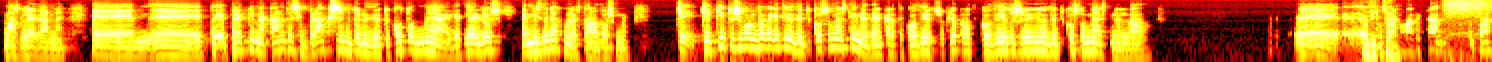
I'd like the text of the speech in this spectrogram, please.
Μας λέγανε. Ε, ε, πρέπει να κάνετε συμπράξεις με τον ιδιωτικό τομέα, γιατί αλλιώς εμείς δεν έχουμε λεφτά να δώσουμε. Και, και εκεί τους είπαμε βέβαια γιατί ο ιδιωτικός τομέας τι είναι, δεν είναι κρατικοδίαιτο. Ο πιο κρατικοδίαιτο είναι ο ιδιωτικός τομέας στην Ελλάδα. Ε, πραγματικά, πρα,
